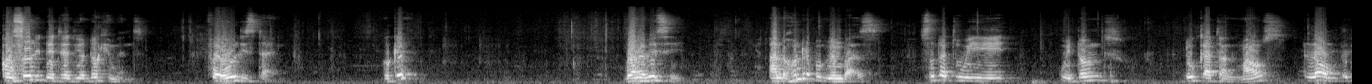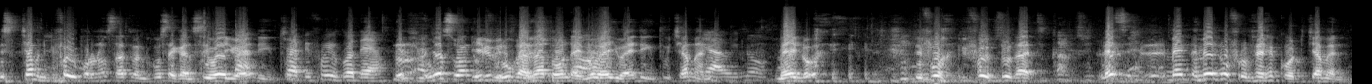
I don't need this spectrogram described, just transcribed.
consolidated your documents for all this time. Okay? VC, and honorable members, so that we, we don't do cat and mouse. No, Mr. Chairman, before you pronounce that one, because I can see where you're Yeah, ending to. Chair, before you go there. No, no, I just want to give you look at that information. one, I know where you're ending to, Chairman. Yeah, we know. May I know, before, before you do that, let's, may, may I know from the record, Chairman,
